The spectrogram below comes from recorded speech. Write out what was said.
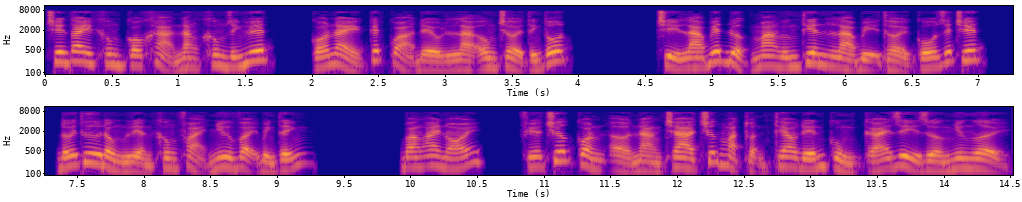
trên tay không có khả năng không dính huyết, có này kết quả đều là ông trời tính tốt. Chỉ là biết được mang ứng thiên là bị thời cố giết chết, đối thư đồng liền không phải như vậy bình tĩnh. Bằng ai nói, phía trước còn ở nàng cha trước mặt thuận theo đến cùng cái gì dường như người,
